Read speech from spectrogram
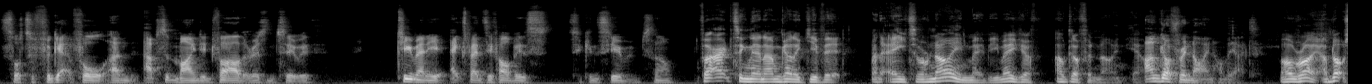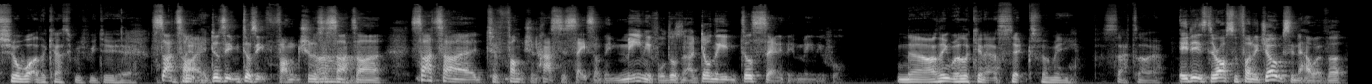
sort of forgetful and absent-minded father, isn't he? With too many expensive hobbies to consume him. So For acting, then I'm going to give it an eight or nine, maybe. Maybe I'll go for nine. Yeah. I'm going for a nine on the act. All right. I'm not sure what other categories we do here. Satire does it does it function as a ah. satire? Satire to function has to say something meaningful, doesn't it? I don't think it does say anything meaningful. No, I think we're looking at a six for me for satire. It is. There are some funny jokes in however,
